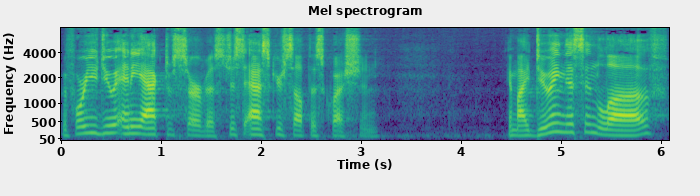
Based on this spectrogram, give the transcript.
Before you do any act of service, just ask yourself this question Am I doing this in love?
